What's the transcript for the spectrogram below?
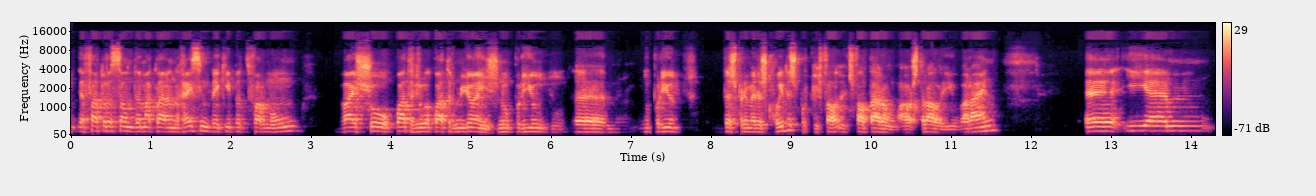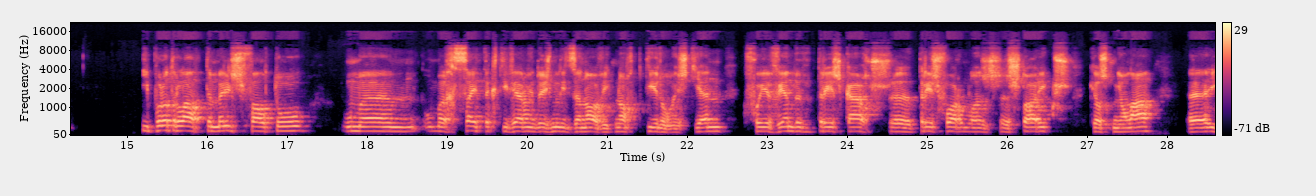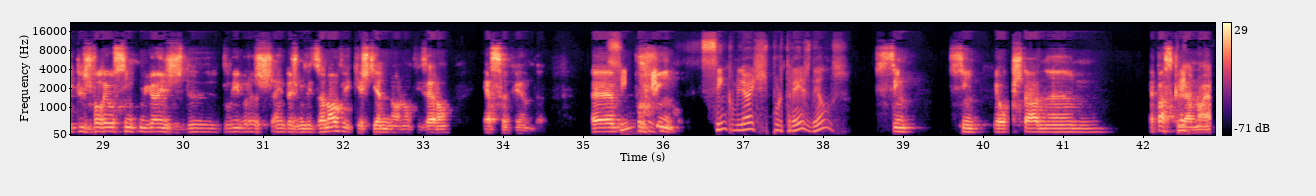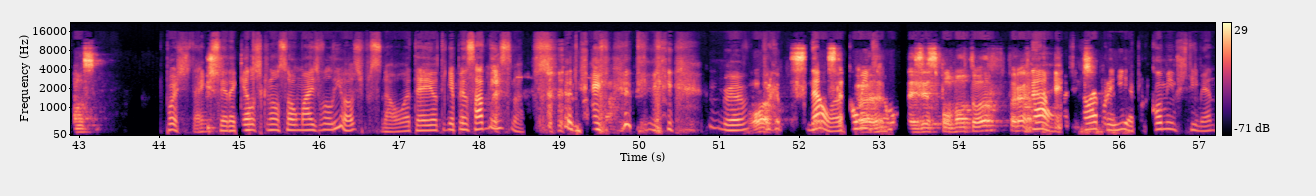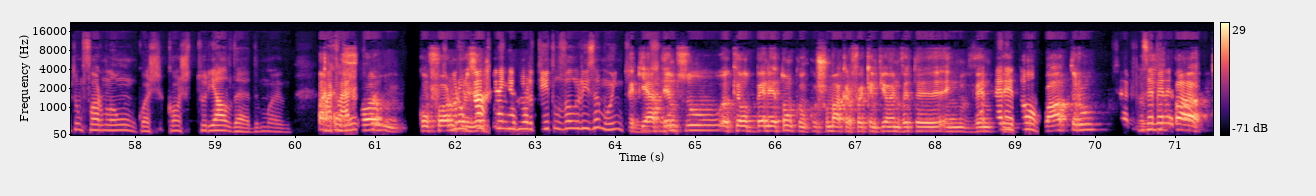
a faturação da McLaren Racing, da equipa de Fórmula 1, baixou 4,4 milhões no período, no período das primeiras corridas, porque lhes faltaram a Austrália e o Bahrein. E, e por outro lado, também lhes faltou uma, uma receita que tiveram em 2019 e que não repetiram este ano, que foi a venda de três carros, três fórmulas históricos que eles tinham lá, e que lhes valeu 5 milhões de, de, libras em 2019 e que este ano não, não fizeram essa venda. Sim, por fim. 5 milhões por 3 deles? Sim, sim, é o que está na. É para se calhar, é. não é? Pois, tem que ser aqueles que não são mais valiosos, porque senão até eu tinha pensado nisso, não é? porque, não, como, tens esse pulmão todo para. Não, não é por aí, é porque como investimento, um Fórmula 1 com, a, com o historial da, de uma. Ah, McLaren, conforme, conforme por um exemplo, ganhador de título valoriza muito. Aqui há tempos o, aquele Benetton com que o Schumacher foi campeão em, 90, em 94. Mas é Benetton. Pá,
